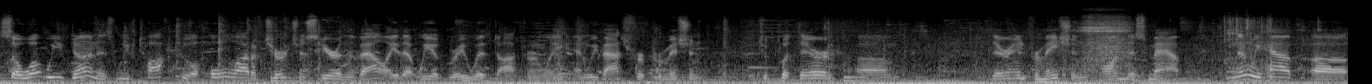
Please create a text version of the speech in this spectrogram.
So what we've done is we've talked to a whole lot of churches here in the valley that we agree with doctrinally, and we've asked for permission to put their um, their information on this map. And then we have uh,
